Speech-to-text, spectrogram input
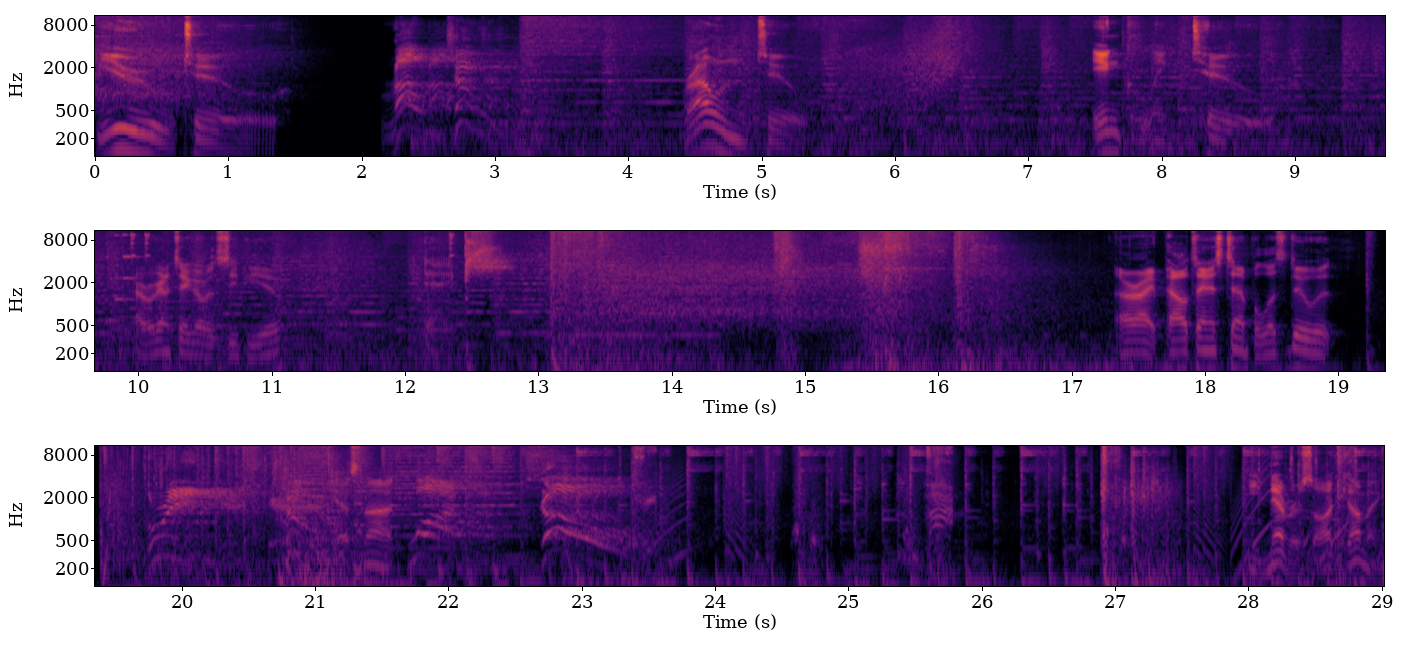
Mewtwo. Round two. Round two. Inkling 2. Alright, we're gonna take over the CPU. Dang. Alright, Palutena's Temple, let's do it. Three, Guess not. one, go! He never saw it coming.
